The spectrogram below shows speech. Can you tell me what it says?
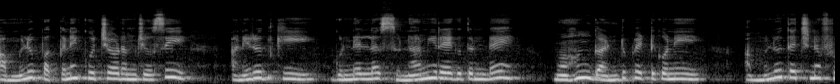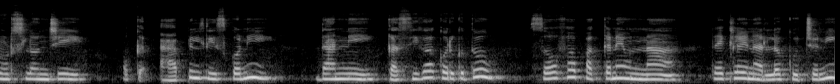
అమ్ములు పక్కనే కూర్చోవడం చూసి అనిరుద్ధ్కి గుండెల్లో సునామీ రేగుతుండే మొహం గంటు పెట్టుకొని అమ్ములు తెచ్చిన ఫ్రూట్స్లోంచి ఒక యాపిల్ తీసుకొని దాన్ని కసిగా కొరుకుతూ సోఫా పక్కనే ఉన్న రెక్లైనర్లో కూర్చొని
